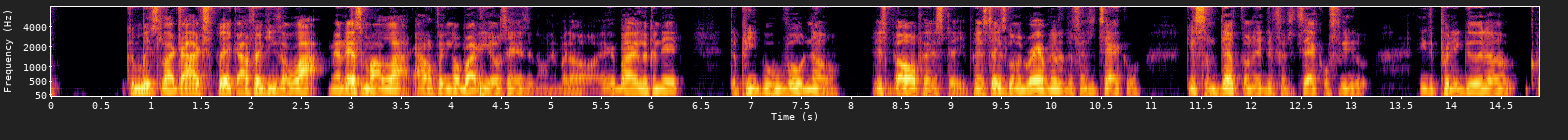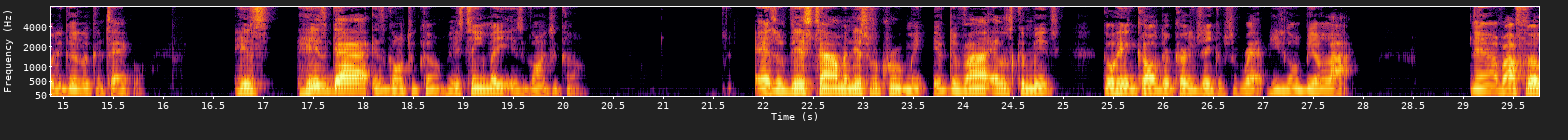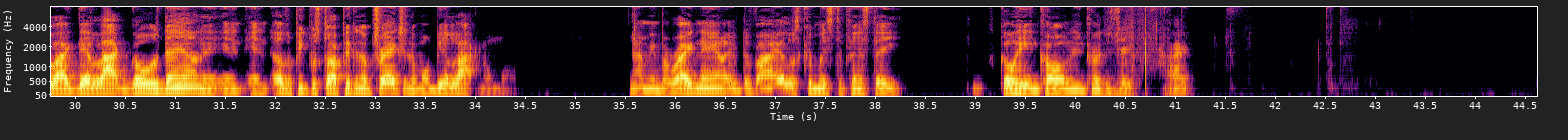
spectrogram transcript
commits like I expect. I think he's a lock. Now that's my lock. I don't think nobody else has it on him at all. Everybody looking at the people who vote no. It's all Penn State. Penn State's going to grab another defensive tackle, get some depth on that defensive tackle field. He's a pretty good, uh, pretty good looking tackle. His his guy is going to come. His teammate is going to come. As of this time in this recruitment, if Devon Ellis commits, go ahead and call Dirk Curtis Jacobs a wrap. He's going to be a lock. Now, if I feel like that lock goes down and, and, and other people start picking up traction, it won't be a lock no more. I mean, but right now, if Devon Ellis commits to Penn State, go ahead and call in Curtis Jacobs. All right.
